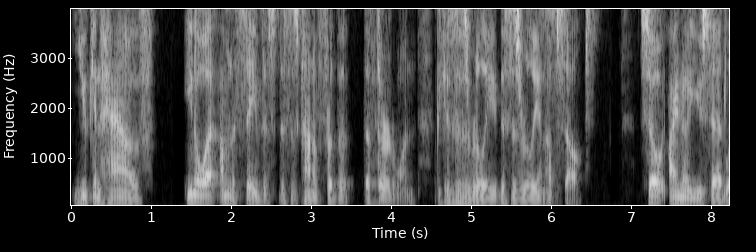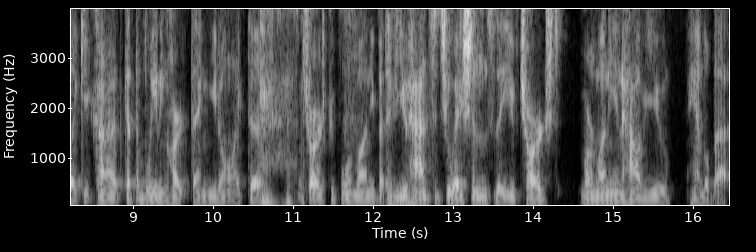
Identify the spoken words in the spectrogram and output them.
you can have you know what i'm going to save this this is kind of for the the third one because this is really this is really an upsell so I know you said like you kind of get the bleeding heart thing. You don't like to charge people more money, but have you had situations that you've charged more money and how have you handled that?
